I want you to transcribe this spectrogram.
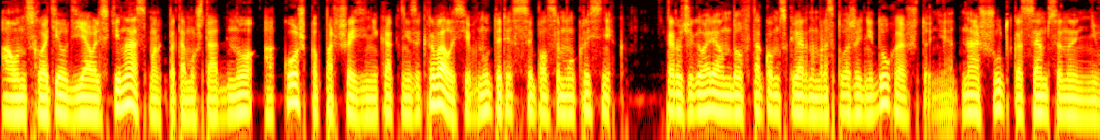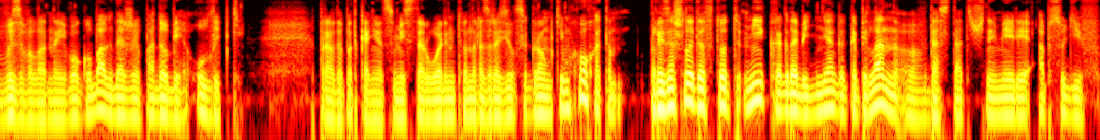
а он схватил дьявольский насморк, потому что одно окошко в паршезе никак не закрывалось, и внутрь сыпался мокрый снег. Короче говоря, он был в таком скверном расположении духа, что ни одна шутка Сэмпсона не вызвала на его губах даже подобие улыбки. Правда, под конец мистер Уоррингтон разразился громким хохотом. Произошло это в тот миг, когда бедняга-капеллан, в достаточной мере обсудив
